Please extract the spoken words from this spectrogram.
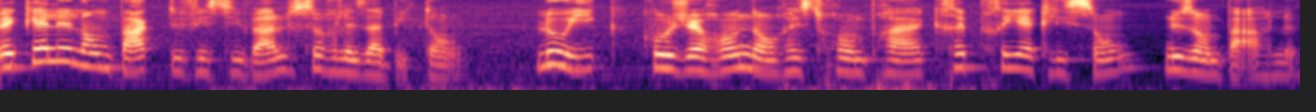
Mais quel est l'impact du festival sur les habitants? Loïc, co-gérant d'un restaurant à crêperie à Clisson, nous en parle.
